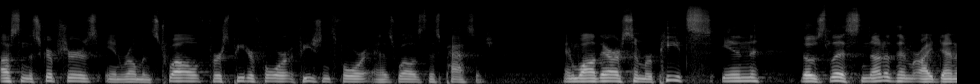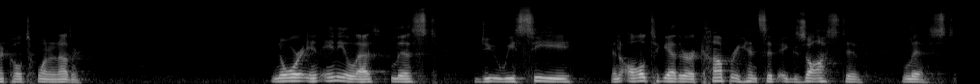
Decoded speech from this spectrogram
us in the scriptures in Romans 12, 1 Peter 4, Ephesians 4, as well as this passage. And while there are some repeats in those lists, none of them are identical to one another. Nor in any list do we see an altogether a comprehensive, exhaustive list.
